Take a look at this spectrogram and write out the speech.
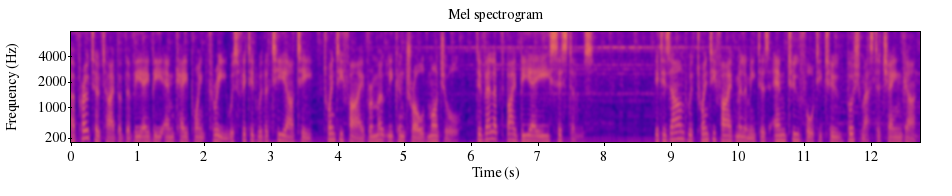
A prototype of the VAB Mk.3 was fitted with a TRT-25 remotely controlled module, developed by BAE Systems. It is armed with 25mm M242 Bushmaster chain gun.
